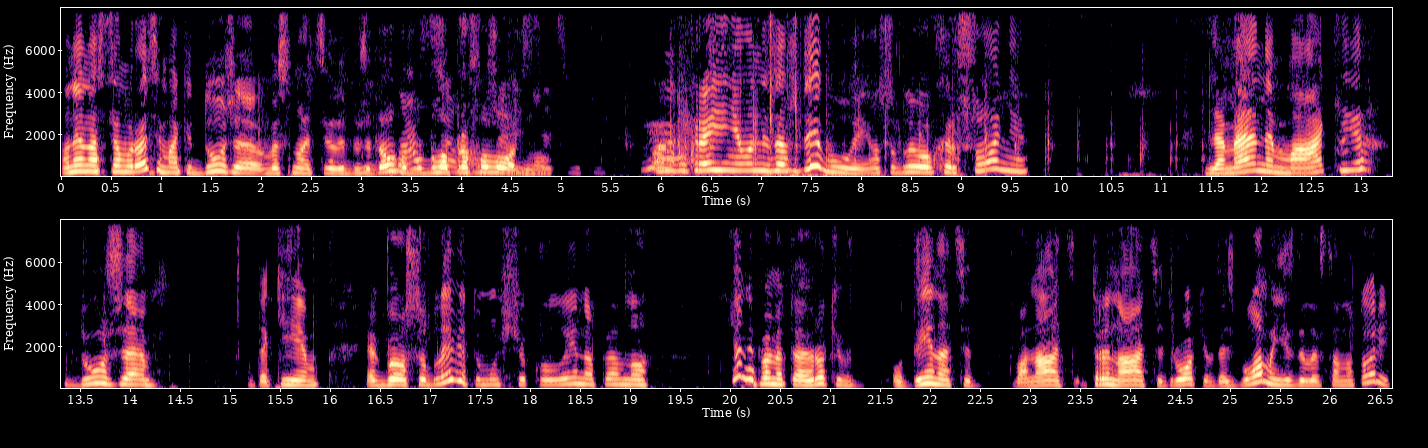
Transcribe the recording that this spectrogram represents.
Вони в нас в цьому році маки дуже весною цвіли дуже довго, бо було прохолодно. Ну, В Україні вони завжди були, особливо в Херсоні. Для мене маки дуже такі, якби особливі, тому що коли, напевно, я не пам'ятаю, років 11, 12, 13 років десь було, ми їздили в санаторій.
